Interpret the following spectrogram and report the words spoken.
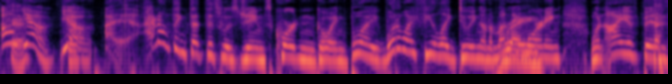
Oh yeah, yeah. I, I don't think that this was James Corden going, boy, what do I feel like doing on a Monday Right. morning when I have been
